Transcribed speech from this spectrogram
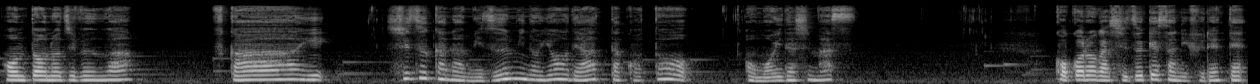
本当の自分は深い静かな湖のようであったことを思い出します。心が静けさに触れて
